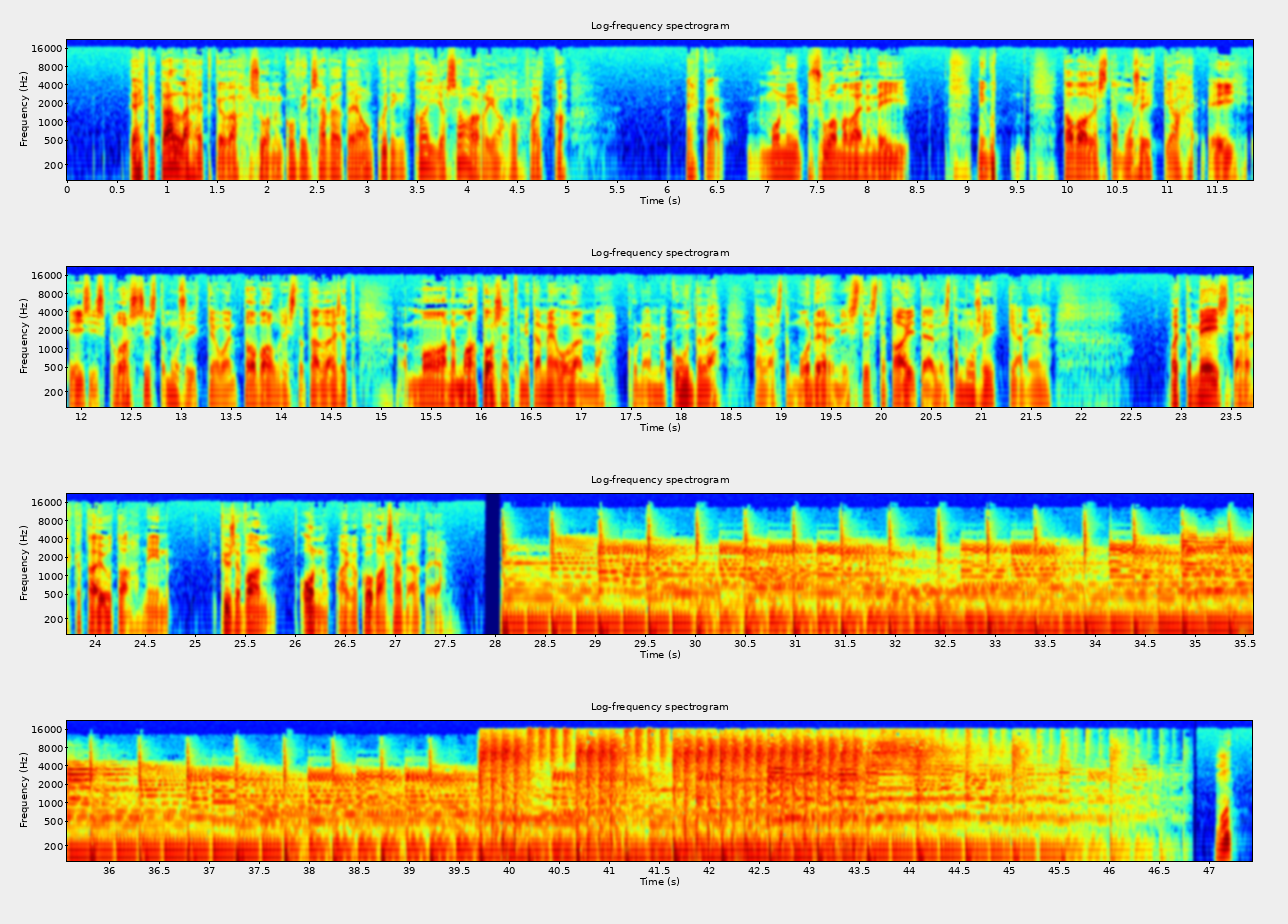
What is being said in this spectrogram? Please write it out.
ehkä tällä hetkellä Suomen kovin säveltäjä on kuitenkin Kaija Saariaho, vaikka ehkä moni suomalainen ei niin kuin, tavallista musiikkia, ei, ei siis klassista musiikkia, vaan tavallista, tällaiset maanmatoset, mitä me olemme, kun emme kuuntele tällaista modernistista, taiteellista musiikkia, niin vaikka me ei sitä ehkä tajuta, niin kyllä se vaan on aika kova säveltäjä.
